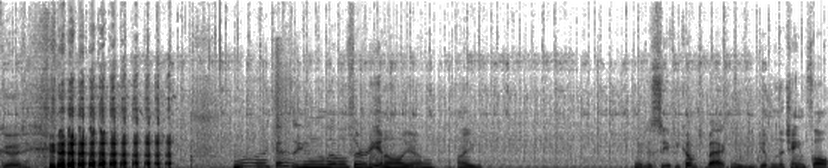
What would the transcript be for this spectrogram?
good. well, I guess, you know, level 30 and all, you know. I. Maybe see if he comes back and give him the chainsaw.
